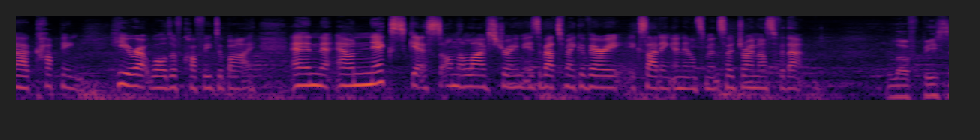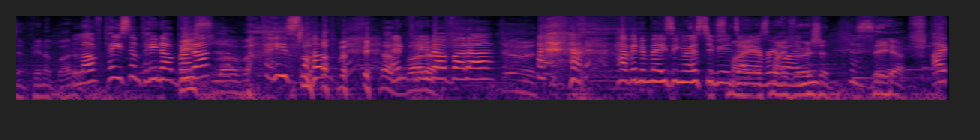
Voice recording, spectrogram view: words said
uh, cupping here at World of Coffee Dubai. And our next guest on the live stream is about to make a very exciting announcement. So join us for that. Love, peace, and peanut butter. Love, peace, and peanut butter. Peace, love, Peace, love, and peanut and butter. peanut butter. Have an amazing rest of your my, day, everyone. my version. See ya. I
